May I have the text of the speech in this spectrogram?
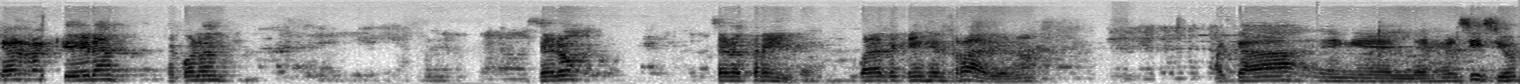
R que era, ¿se acuerdan? 0, 0,30. Acuérdate que es el radio, ¿no? Acá en el ejercicio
